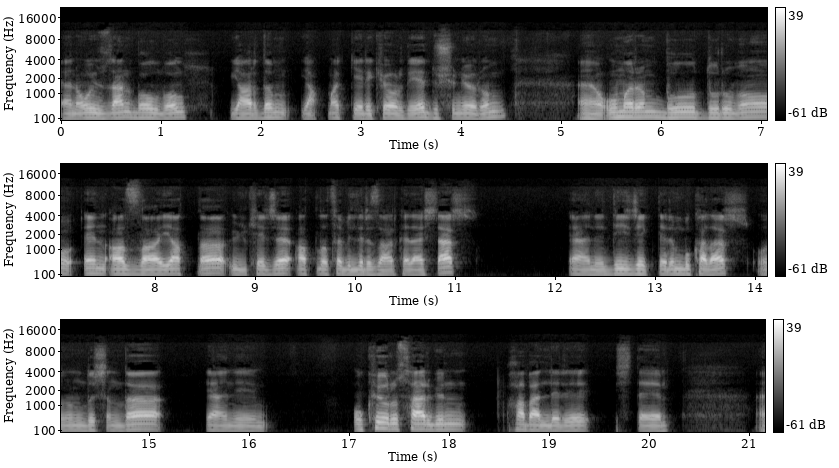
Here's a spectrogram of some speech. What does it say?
Yani o yüzden bol bol yardım yapmak gerekiyor diye düşünüyorum. Ee, umarım bu durumu en az zayiatla ülkece atlatabiliriz arkadaşlar. Yani diyeceklerim bu kadar. Onun dışında yani okuyoruz her gün haberleri işte e,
